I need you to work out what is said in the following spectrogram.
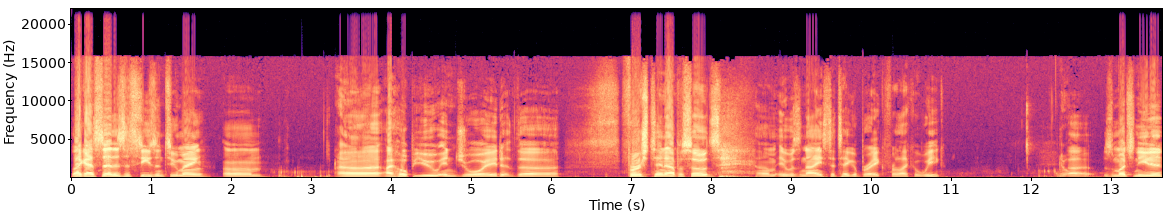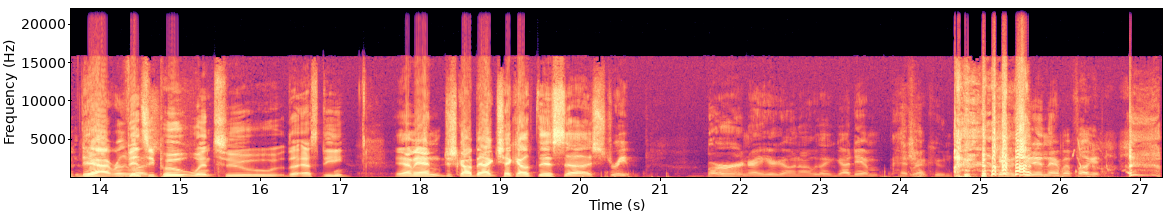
Like I said, this is season two, man. Um, uh, I hope you enjoyed the first ten episodes. Um, it was nice to take a break for like a week. Uh, it was much needed. yeah, it really Vincey was. Pooh went to the SD. Yeah, man. Just got back. Check out this uh, straight burn right here going on. Look like a goddamn head raccoon. Can't even see it in there, but fuck it.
